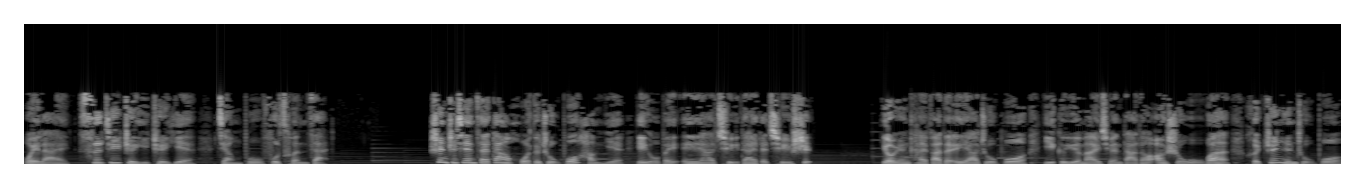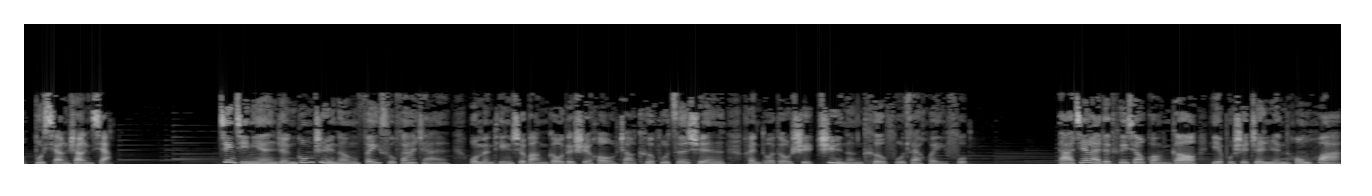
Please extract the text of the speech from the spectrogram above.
未来司机这一职业将不复存在。甚至现在大火的主播行业也有被 AI 取代的趋势。有人开发的 AI 主播一个月卖权达到二十五万，和真人主播不相上下。近几年，人工智能飞速发展，我们平时网购的时候找客服咨询，很多都是智能客服在回复。打进来的推销广告也不是真人通话，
